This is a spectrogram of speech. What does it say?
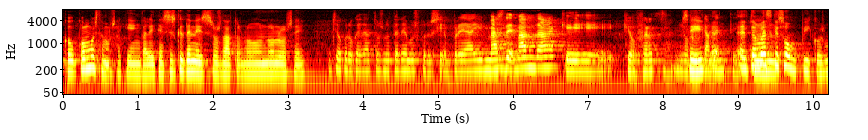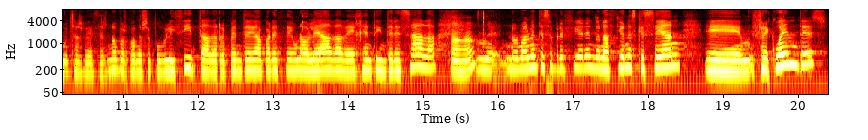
¿Cómo estamos aquí en Galicia? Si es que tenéis esos datos, no, no lo sé. yo creo que datos no tenemos, pero siempre hay más demanda que, que oferta, lógicamente. El, tema es que son picos muchas veces, ¿no? Pues cuando se publicita, de repente aparece una oleada de gente interesada. Eh, normalmente se prefieren donaciones que sean eh, frecuentes,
